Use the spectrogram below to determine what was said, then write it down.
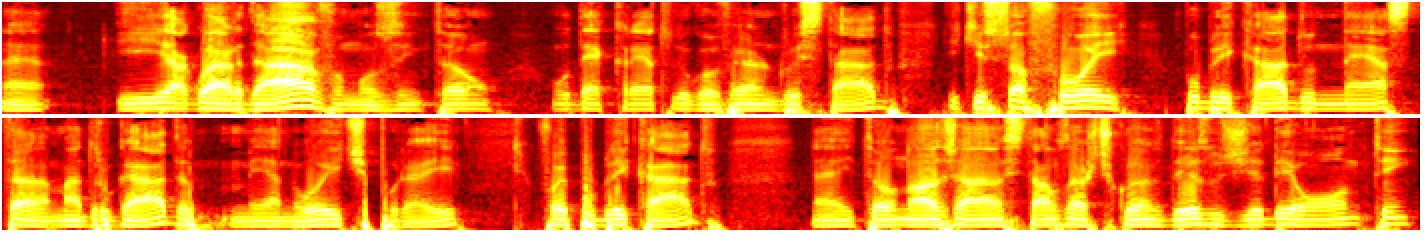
né? E aguardávamos então o decreto do governo do estado e que só foi publicado nesta madrugada, meia-noite por aí, foi publicado. Né? Então nós já estávamos articulando desde o dia de ontem.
